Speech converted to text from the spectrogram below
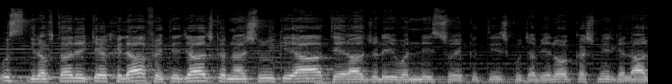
اس گرفتاری کے خلاف احتجاج کرنا شروع کیا۔ تیرہ جولائی انیس سو اکتیس کو جب یہ لوگ کشمیر کے لال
